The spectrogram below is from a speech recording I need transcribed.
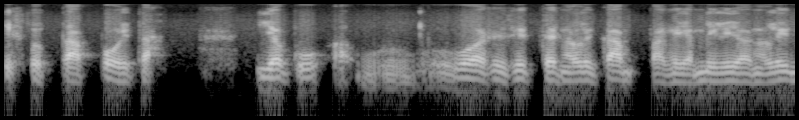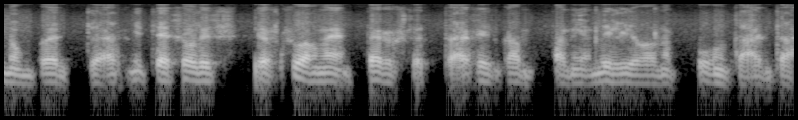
istuttaa puita. Joku vuosi sitten oli kampanja miljoona linnunpönttöä. Miten se olisi, jos Suomeen perustettaisiin kampanja miljoona puuntainta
